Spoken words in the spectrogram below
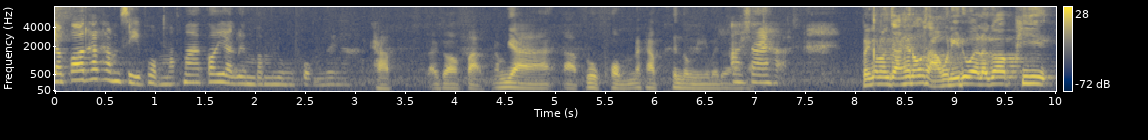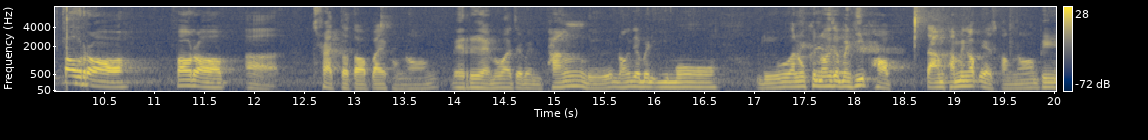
แล้วก็ถ้าทำสีผมมากๆ ก็อย่าลืมบำรุงผมด้วยนะคะครับ แล้วก็ฝากน้ำยาอ่าปลูกผมนะครับ ขึ้นตรงนี้ไว้ด้วยอ่านะครับใช่ค่ะ เป็นกำลังใจให้น้องสาวคนนี้ด้วย แล้วก็พี่เฝ้ารอเฝ้ารอ track ต่อๆไปของน้องเรื่อยๆไม่ว่าจะเป็นพังก์หรือน้องจะเป็น emo หรือวันรุ่งขึ้นน้องจะเป็นฮิปฮอป ตาม coming of age ของน้องพี่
